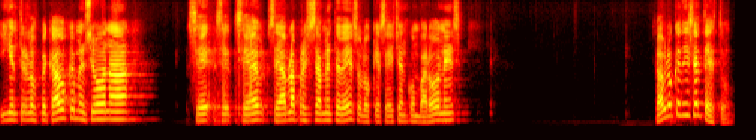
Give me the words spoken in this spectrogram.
Y entre los pecados que menciona se, habla precisamente de eso, lo que se echan con varones. ¿Sabe lo que dice el texto?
